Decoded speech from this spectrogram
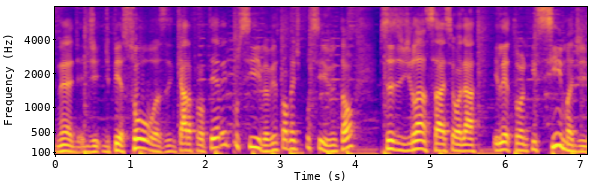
né, de, de, de pessoas em cada fronteira? É impossível, é virtualmente impossível. Então, precisa de lançar esse olhar eletrônico em cima de,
